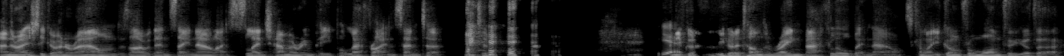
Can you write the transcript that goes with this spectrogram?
and they're actually going around, as I would then say now, like sledgehammering people left, right, and centre. yeah, and you've got you've got to tell them to rein back a little bit now. It's kind of like you're going from one to the other.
